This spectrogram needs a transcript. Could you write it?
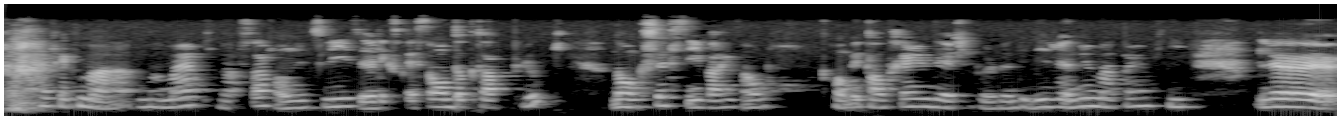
avec ma, ma mère et ma soeur, on utilise l'expression docteur Plouc. Donc, ça, c'est par exemple qu'on est en train de, je sais pas, de déjeuner le matin, puis là,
